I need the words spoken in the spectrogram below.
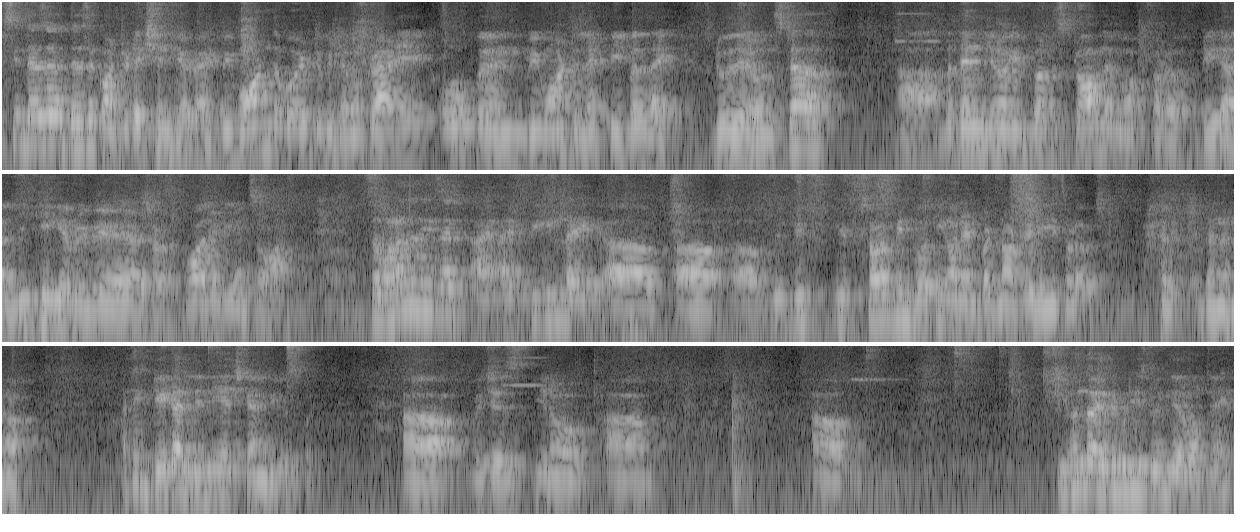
see, there's a there's a contradiction here, right? We want the world to be democratic, open. We want to let people like do their own stuff. Uh, but then you know you've got this problem of sort of data leaking everywhere, sort of quality and so on. So one of the things that I, I feel like uh, uh, uh, we, we've, we've sort of been working on it, but not really sort of done enough. I think data lineage can be useful, uh, which is you know um, uh, even though everybody is doing their own thing,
